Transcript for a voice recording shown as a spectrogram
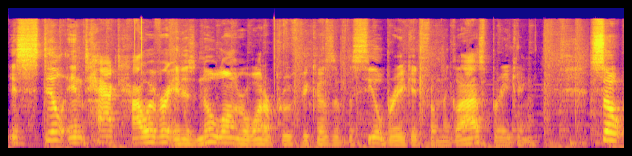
is still intact. However, it is no longer waterproof because of the seal breakage from the glass breaking. So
